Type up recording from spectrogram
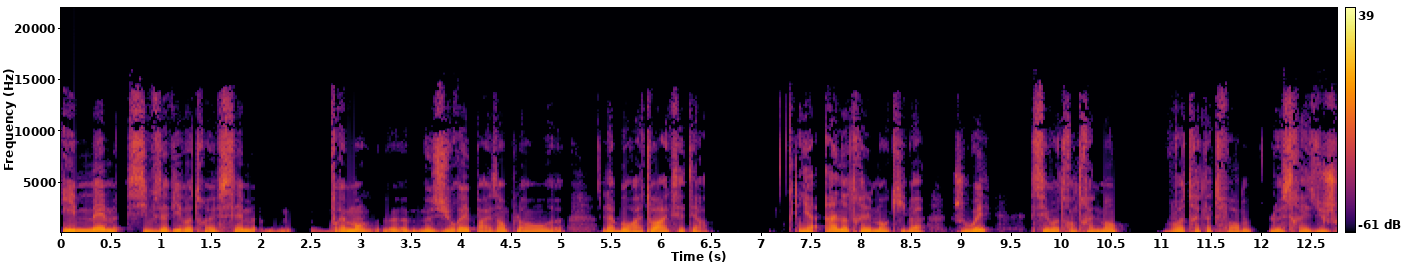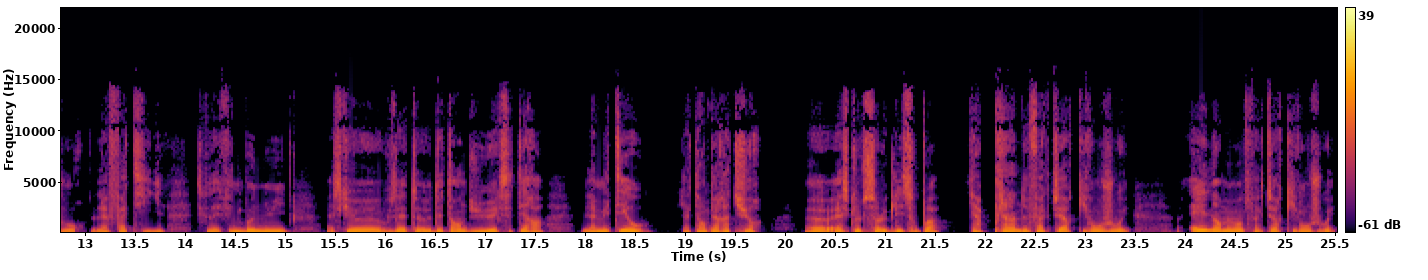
Et même si vous aviez votre FCM vraiment euh, mesuré, par exemple en euh, laboratoire, etc. Il y a un autre élément qui va jouer, c'est votre entraînement, votre état de forme, le stress du jour, la fatigue, est-ce que vous avez fait une bonne nuit, est-ce que vous êtes euh, détendu, etc. La météo, la température, euh, est-ce que le sol glisse ou pas? Il y a plein de facteurs qui vont jouer, énormément de facteurs qui vont jouer.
